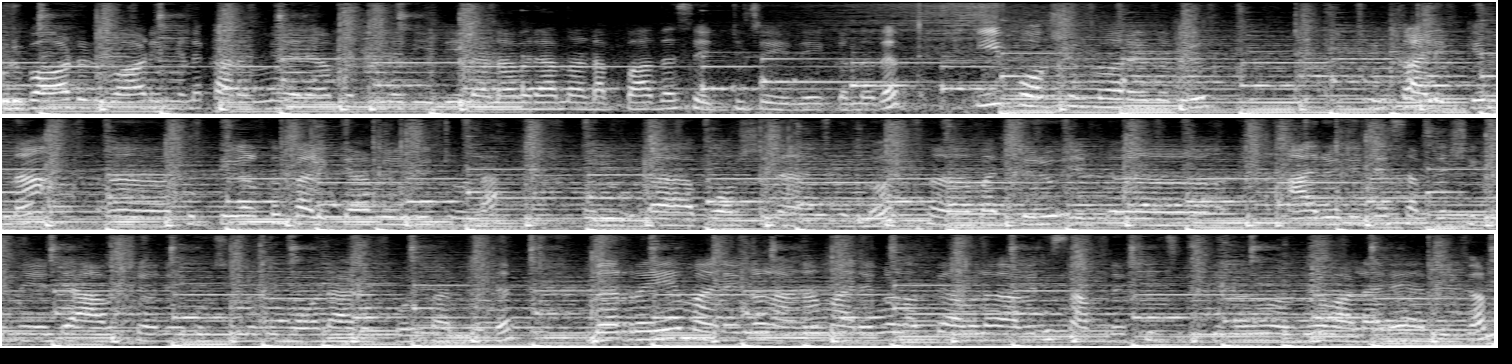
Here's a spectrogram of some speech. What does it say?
ഒരുപാട് ഒരുപാട് ഇങ്ങനെ കറങ്ങി വരാൻ പറ്റുന്ന രീതിയിലാണ് അവർ ആ നടപ്പാത സെറ്റ് ചെയ്തേക്കുന്നത്. ഈ പോർഷൻ എന്ന് പറയുന്നത് കളിക്കുന്ന കുട്ടികൾക്ക് കളിക്കാൻ വേണ്ടിയിട്ടുള്ള ഒരു പോർഷൻ ആയിരുന്നു. മറ്റൊരു ആരോഗ്യത്തെ സംരക്ഷിക്കുന്നതിന്റെ ആവശ്യകതയെക്കുറിച്ചുള്ള ഒരു ബോർഡാണ് ഇപ്പോൾ കണ്ടത്. നിറയെ മരങ്ങളാണ്. മരങ്ങളൊക്കെ അവൾ അവർ സംരക്ഷിച്ചിരിക്കുന്നത് കൊണ്ട് വളരെയധികം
